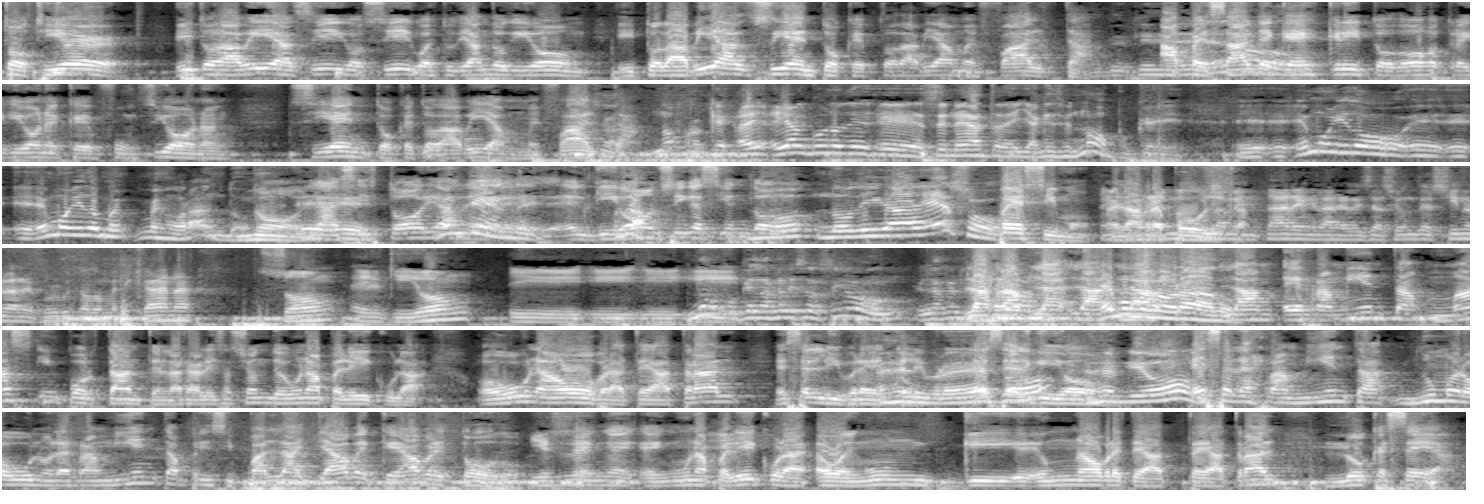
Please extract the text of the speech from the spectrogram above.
Totier. Y todavía sigo, sigo estudiando guion. Y todavía siento que todavía me falta. ¿Qué- qué es A pesar de que he escrito dos o tres guiones que funcionan. siento que todavía me falta. No, porque hay, hay algunos de- eh, cineastas de ella que dicen, no, porque eh, eh, hemos ido eh, eh, hemos ido me- mejorando. No, Eh, las eh, historias, ¿me de- entiendes? el O guion sea, sigue siendo No, no diga eso. pésimo El en la República. en la realización de cine en la República Dominicana son el guion y, y- y- No, porque en la realización, la realización ra- la- la- hemos mejorado. la herramienta más importante en la realización de una película o una obra teatral es el libreto. Es el libreto, Es el guion. es el guion. Es la herramienta número uno, la herramienta principal, la llave que abre todo Y ese es en, en- en una película o en, un, gui- en una obra tea- teatral, lo que sea.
